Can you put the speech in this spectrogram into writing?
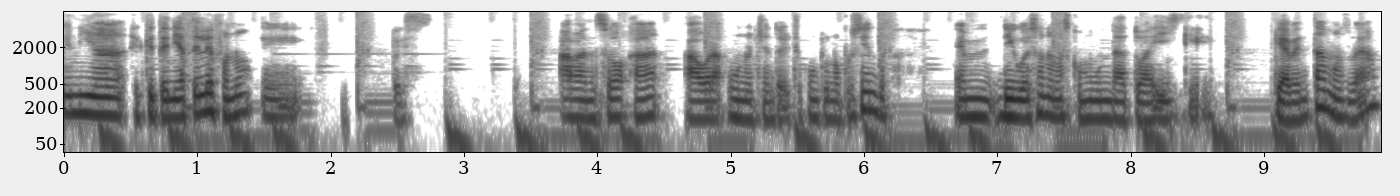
tenía, que tenía teléfono, eh, pues avanzó a ahora un 88.1%. Em, digo, eso nada más como un dato ahí que, que aventamos, ¿verdad?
